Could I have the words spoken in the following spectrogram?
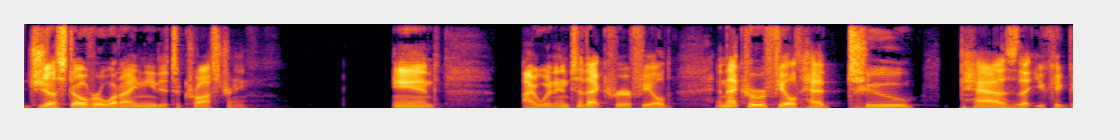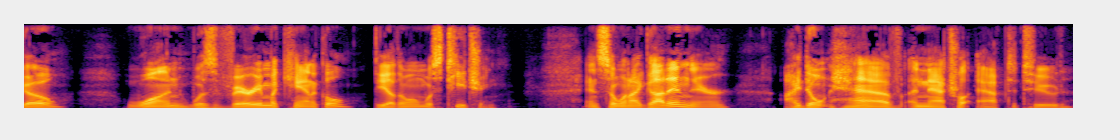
just over what I needed to cross train. And I went into that career field, and that career field had two paths that you could go. One was very mechanical, the other one was teaching. And so when I got in there, I don't have a natural aptitude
